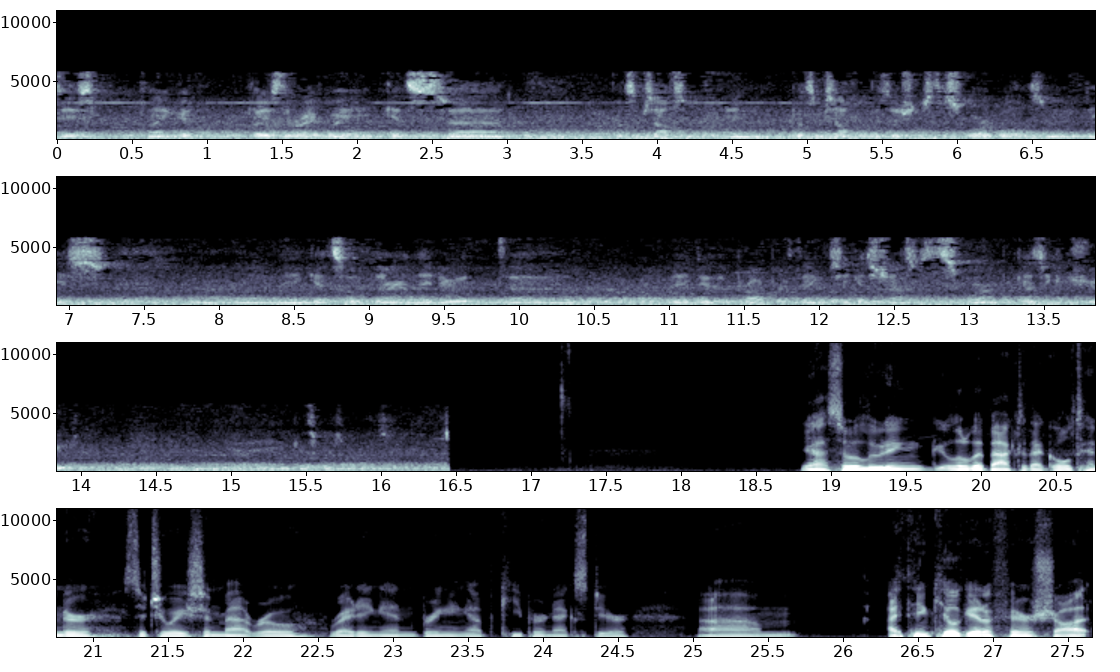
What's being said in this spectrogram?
he's playing good, plays the right way, gets uh, puts himself in puts himself in positions to score goals, and he's uh, he gets out there and they do it. Uh, they do the proper things. He gets chances to score and because he can shoot. Uh, he can score some goals. Yeah, so alluding a little bit back to that goaltender situation, Matt Rowe writing in, bringing up keeper next year. Um, I think he'll get a fair shot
